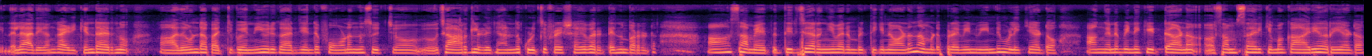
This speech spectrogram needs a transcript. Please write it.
ഇന്നലെ അധികം കഴിക്കണ്ടായിരുന്നു. അതുകൊണ്ടാണ് പറ്റിപ്പോയി. നീ ഒരു കാര്യം എന്റെ ഫോണൊന്ന് സ്വിച്ച് ചാർജിലിട് ഞാനൊന്ന് കുളിച്ച് ഫ്രഷായി വരട്ടെ എന്ന് പറഞ്ഞിട്ട്. ആ സമയത്ത് തിരിച്ചിറങ്ങി വരുമ്പോഴത്തേക്കിനുമാണ് നമ്മുടെ പ്രവീൺ വീണ്ടും വിളിക്കുക കേട്ടോ. അങ്ങനെ പിന്നെ കിട്ടുകയാണ് സംസാരിക്കുമ്പോൾ കാര്യം അറിയാം കേട്ടോ.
